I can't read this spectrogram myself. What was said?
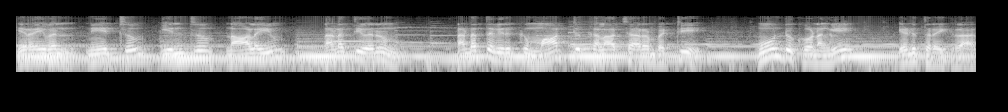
இறைவன் நேற்றும் இன்றும் நாளையும் நடத்தி வரும் நடத்தவிருக்கும் மாற்று கலாச்சாரம் பற்றி மூன்று கோணங்களில் எடுத்துரைக்கிறார்.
